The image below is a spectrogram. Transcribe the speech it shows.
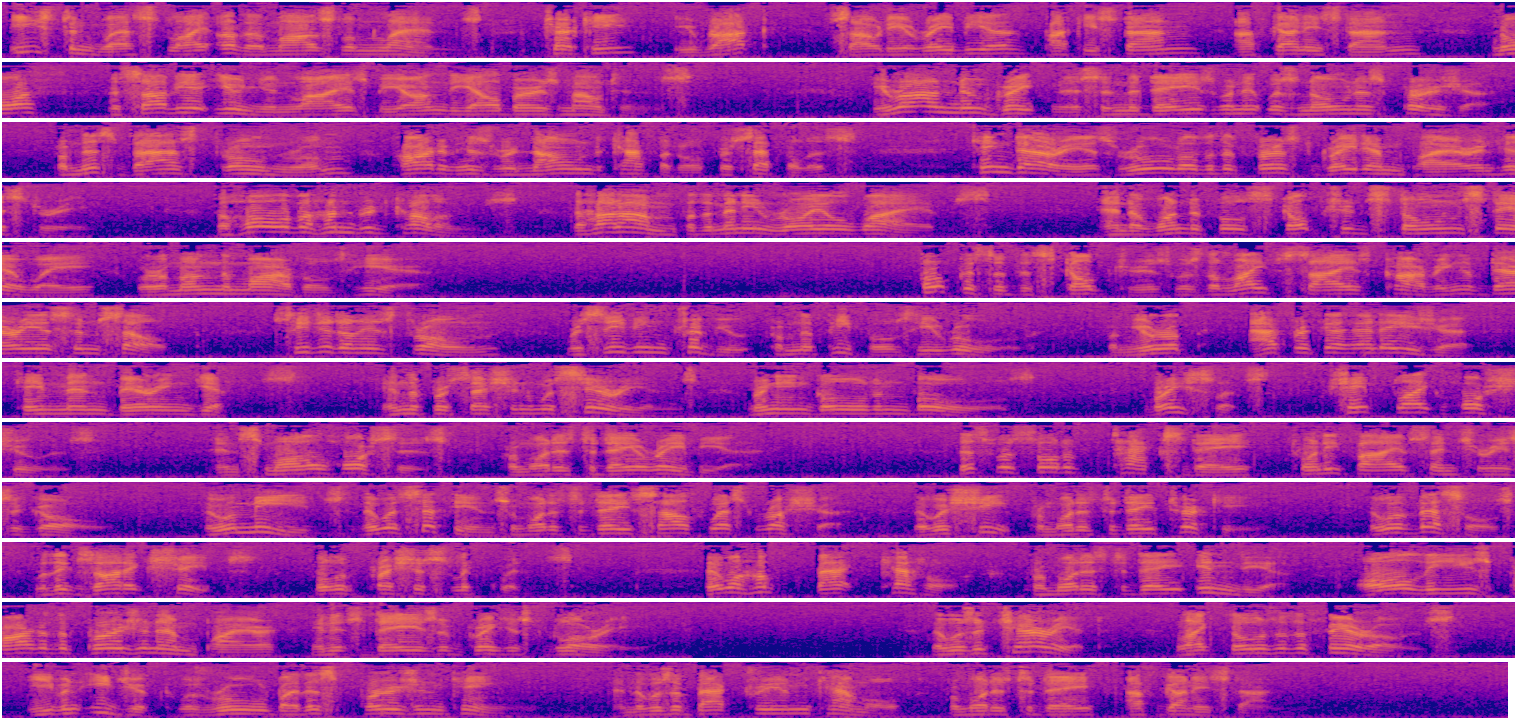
East and west lie other Muslim lands, Turkey, Iraq, Saudi Arabia, Pakistan, Afghanistan. North, the Soviet Union lies beyond the Alborz Mountains. Iran knew greatness in the days when it was known as Persia. From this vast throne room, heart of his renowned capital, Persepolis, King Darius ruled over the first great empire in history. The hall of a hundred columns, the harem for the many royal wives, and a wonderful sculptured stone stairway were among the marvels here. Focus of the sculptures was the life-size carving of Darius himself, seated on his throne, receiving tribute from the peoples he ruled. From Europe, Africa, and Asia came men bearing gifts. In the procession were Syrians, bringing golden bowls, bracelets shaped like horseshoes, and small horses from what is today Arabia. This was sort of tax day 25 centuries ago. There were Medes, there were Scythians from what is today southwest Russia, there were sheep from what is today Turkey, there were vessels with exotic shapes, full of precious liquids. There were humpback cattle from what is today India, all these part of the Persian Empire in its days of greatest glory. There was a chariot, like those of the pharaohs. Even Egypt was ruled by this Persian king and there was a Bactrian camel from what is today Afghanistan.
